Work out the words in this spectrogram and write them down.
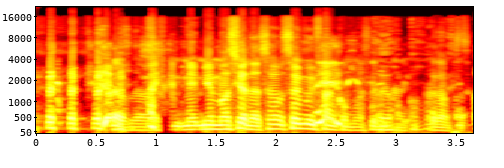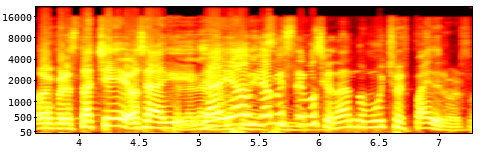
Perdón, perdón, es que me, me emociona, soy, soy muy fan como fan, Perdón. Oye, pero está che, o sea, ya, ya, ya, me está emocionando mucho Spider-Verse,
